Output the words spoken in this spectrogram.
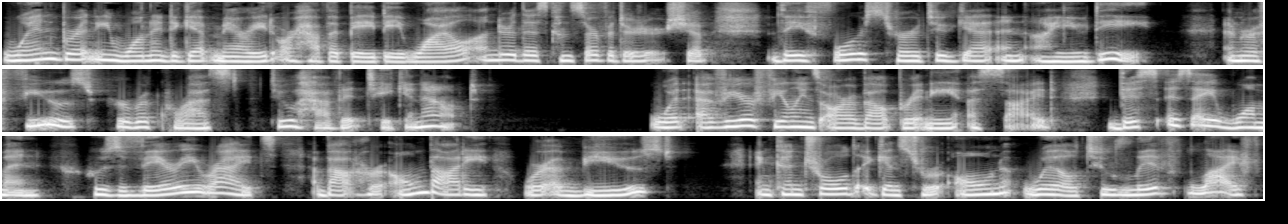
When Britney wanted to get married or have a baby while under this conservatorship, they forced her to get an IUD and refused her request to have it taken out. Whatever your feelings are about Britney aside, this is a woman whose very rights about her own body were abused and controlled against her own will to live life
